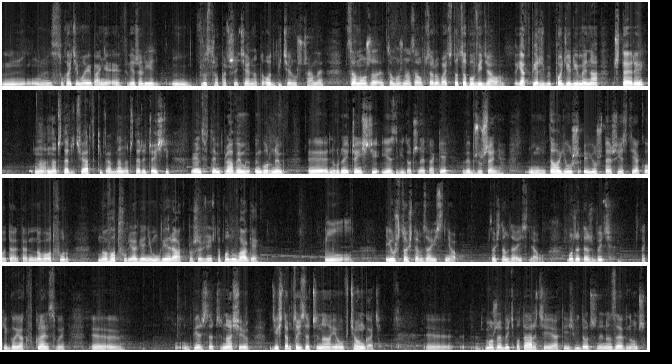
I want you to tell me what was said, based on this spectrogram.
Mm, Słuchajcie, moje panie, e, jeżeli mm, w lustro patrzycie, no to odbicie lustrzane, co, może, co można zaobserwować? To, co powiedziałam. Jak pierś podzielimy na cztery, na, na cztery ćwiartki, prawda, na cztery części, więc w tym prawym górnym, y, górnej części jest widoczne takie wybrzuszenie. Mm, To już, już też jest jako te, ten nowotwór, nowotwór, ja wie- nie mówię rak, proszę wziąć to pod uwagę. Mm, Już coś tam zaistniało. Coś tam zaistniało. Może też być takiego jak wklęsły. Yy, pierś zaczyna się, gdzieś tam coś zaczyna ją wciągać. Yy, Może być otarcie jakieś widoczne na zewnątrz.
